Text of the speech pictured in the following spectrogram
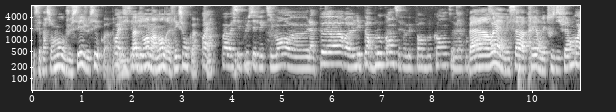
parce qu'à partir du moment où je sais, je sais quoi. Ouais, J'ai pas besoin d'un an de réflexion quoi. Ouais, ouais, ouais, c'est plus effectivement euh, la peur, euh, les peurs bloquantes, ces fameuses peurs bloquantes, la Ben confiance, ouais, mais ça après on est tous différents. Ouais,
